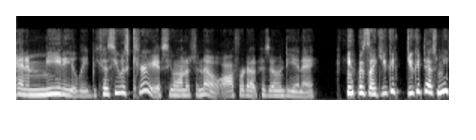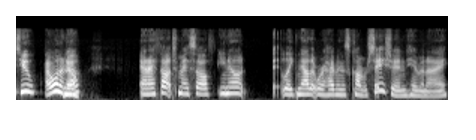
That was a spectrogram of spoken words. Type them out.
and immediately because he was curious, he wanted to know, offered up his own DNA. He was like, "You could you could test me too. I want to Yeah. know." And I thought to myself, you know, like now that we're having this conversation, him and I,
